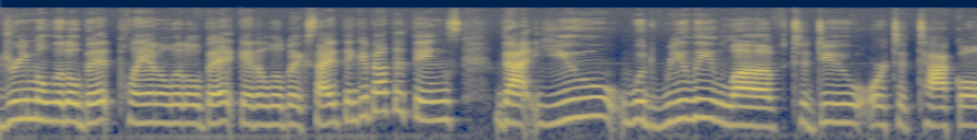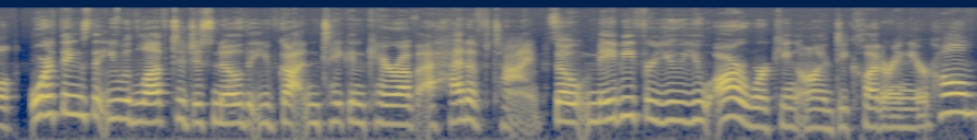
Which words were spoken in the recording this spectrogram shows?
dream a little bit, plan a little bit, get a little bit excited. Think about the things that you would really love to do or to tackle, or things that you would love to just know that you've gotten taken care of ahead of time. So maybe for you, you are working on decluttering your home home,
